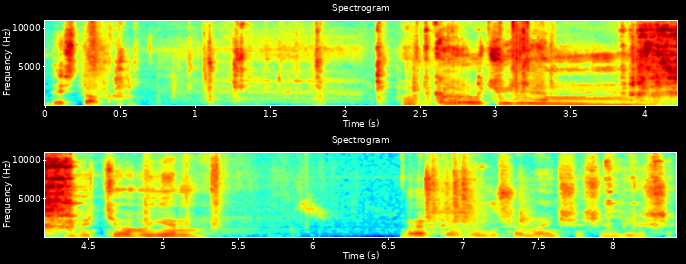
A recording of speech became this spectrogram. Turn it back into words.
Десь так. Откручуємо, витягуємо. Ну, я ж кажу, лучше менше, чим більше.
